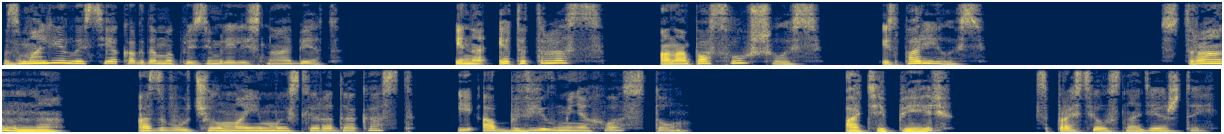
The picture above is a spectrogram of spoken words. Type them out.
Взмолилась я, когда мы приземлились на обед. И на этот раз она послушалась, испарилась. «Странно», — озвучил мои мысли Радагаст и обвил меня хвостом. «А теперь?» — спросил с надеждой.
